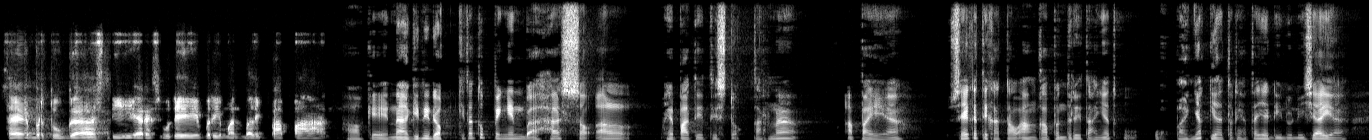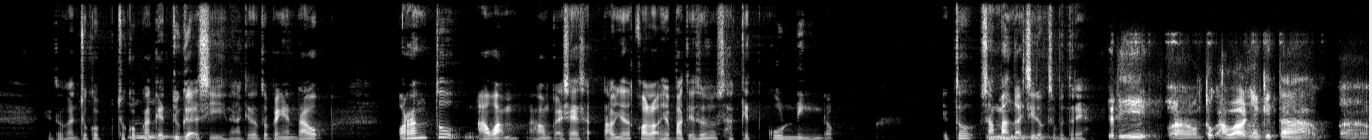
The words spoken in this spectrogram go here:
saya bertugas di RSUD Beriman Balikpapan. Oke, nah gini dok, kita tuh pengen bahas soal hepatitis dok, karena apa ya? Saya ketika tahu angka penderitanya tuh, oh banyak ya ternyata ya di Indonesia ya, gitu kan cukup cukup hmm. kaget juga sih. Nah kita tuh pengen tahu orang tuh awam, awam kayak saya tahunya kalau hepatitis itu sakit kuning dok. Itu sama nggak hmm. sih dok hmm. sebenarnya? Jadi uh, untuk awalnya kita uh,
